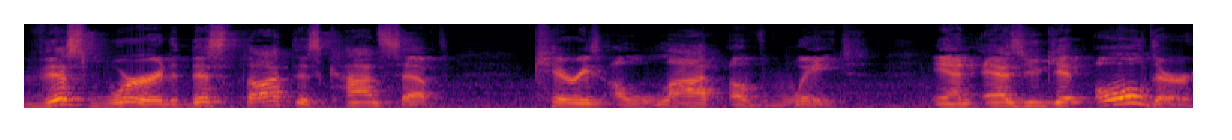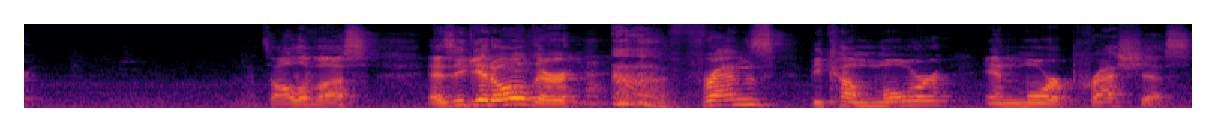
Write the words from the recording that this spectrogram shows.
this word, this thought, this concept carries a lot of weight. And as you get older, that's all of us, as you get older, friends become more and more precious.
